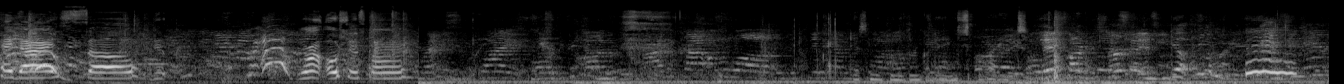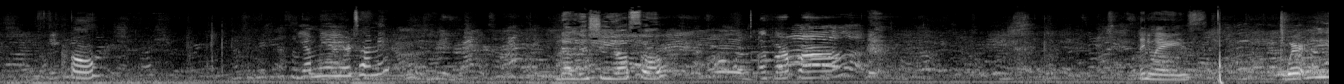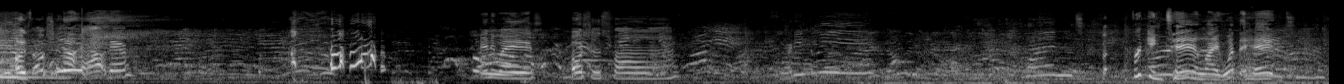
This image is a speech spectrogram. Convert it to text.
Hey guys, so we're on Oshyn's phone. Guess me gonna drink a dang Sprite. Oh. Yummy in your tummy? Delicioso. A purple. Anyways, where oh, is Oshyn out, out there? Anyways, Oshyn's phone. 43. F- Freaking 10. Like, what the heck?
